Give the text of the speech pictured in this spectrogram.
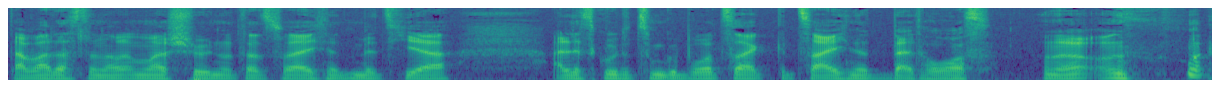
da war das dann auch immer schön unterzeichnet mit hier alles Gute zum Geburtstag gezeichnet, Bad Horse. Ne? Und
